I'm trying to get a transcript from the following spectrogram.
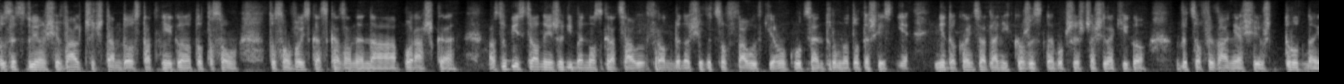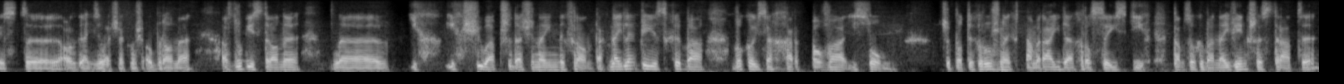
zdecydują się walczyć tam do ostatniego, no to to są, to są wojska skazane na porażkę. A z drugiej strony, jeżeli będą skracały front, będą się wycofywały w kierunku centrum, no to też jest nie, nie do końca dla nich korzystne, bo przecież w czasie takiego wycofywania się już trudno jest e, organizować jakąś obronę. A z drugiej strony e, ich, ich siła przyda się na innych frontach. Najlepiej jest chyba w okolicach Charkowa i Sum czy po tych różnych tam rajdach rosyjskich, tam są chyba największe straty,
